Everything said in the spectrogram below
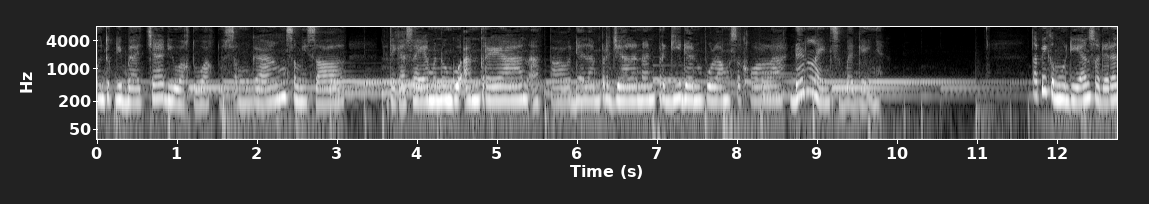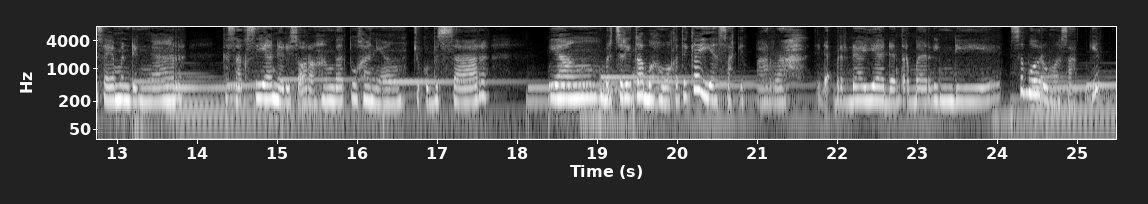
untuk dibaca di waktu-waktu senggang semisal ketika saya menunggu antrean atau dalam perjalanan pergi dan pulang sekolah dan lain sebagainya. Tapi kemudian saudara saya mendengar kesaksian dari seorang hamba Tuhan yang cukup besar yang bercerita bahwa ketika ia sakit parah, tidak berdaya dan terbaring di sebuah rumah sakit,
